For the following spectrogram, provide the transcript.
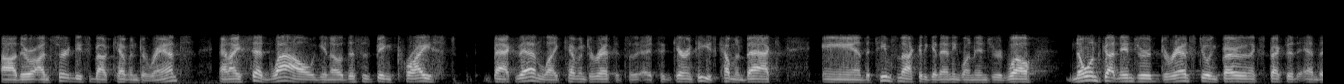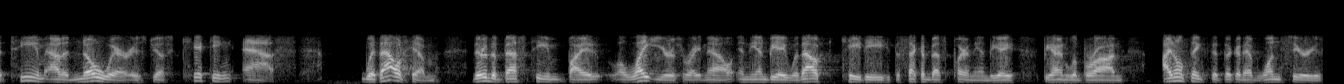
Uh, there were uncertainties about Kevin Durant, and I said, "Wow, you know, this is being priced back then like Kevin Durant. It's a, it's a guarantee he's coming back, and the team's not going to get anyone injured." Well, no one's gotten injured. Durant's doing better than expected, and the team out of nowhere is just kicking ass. Without him, they're the best team by light years right now in the NBA without KD, the second best player in the NBA behind LeBron. I don't think that they're going to have one series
